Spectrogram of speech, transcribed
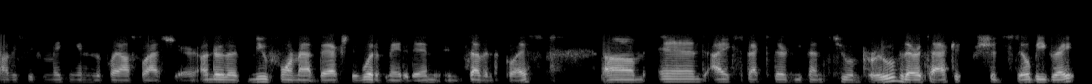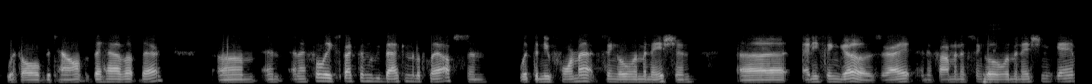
obviously, from making it into the playoffs last year. Under the new format, they actually would have made it in in seventh place. Um, and I expect their defense to improve. Their attack should still be great with all of the talent that they have up there. Um, and, and I fully expect them to be back into the playoffs. And with the new format, single elimination, uh, anything goes, right? And if I'm in a single elimination game,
